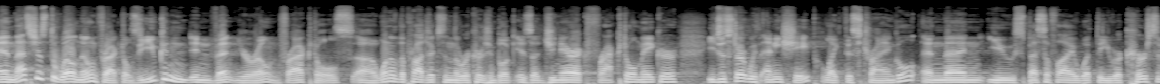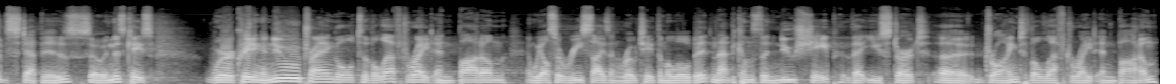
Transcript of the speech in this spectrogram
And that's just the well-known fractals. You can invent your own fractals. Uh, one of the projects in the recursion book is a generic fractal maker. You just start with any shape, like this triangle, and then you specify what the recursive step is. So in this case, we're creating a new triangle to the left, right, and bottom, and we also resize and rotate them a little bit, and that becomes the new shape that you start uh, drawing to the left, right, and bottom.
